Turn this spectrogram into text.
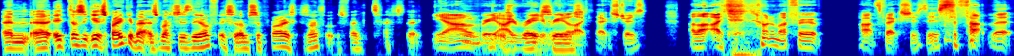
And uh, it doesn't get spoken about as much as The Office, and I'm surprised because I thought it was fantastic. Yeah, I really, I really, really liked extras. I like. I, one of my favorite parts of extras is the fact that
